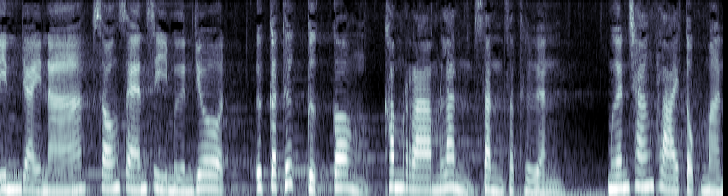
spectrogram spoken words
ดินใหญ่หนาสองแสนสี่หมื่นโยชน์อึกกระทึกกึกก้องคำรามลั่นสั่นสะเทือน เหมือนช้างพลายตกมัน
